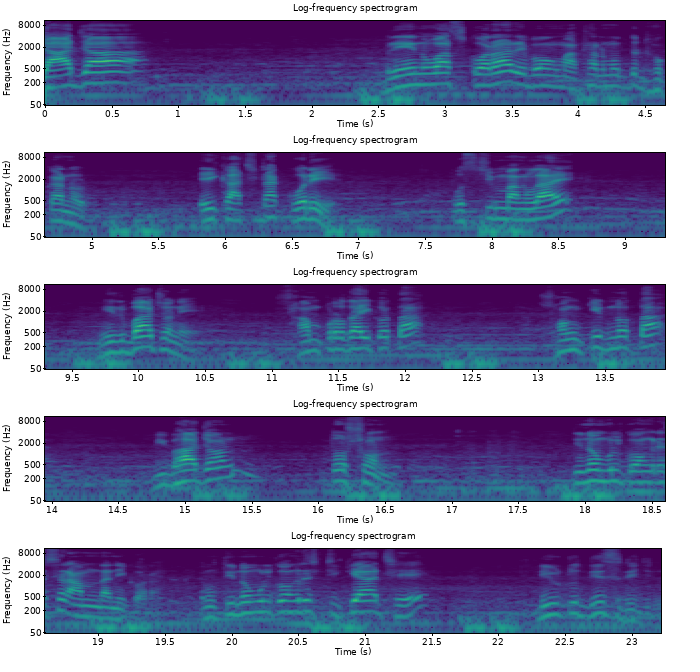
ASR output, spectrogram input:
যা যা ব্রেন ওয়াশ করার এবং মাথার মধ্যে ঢোকানোর এই কাজটা করে পশ্চিমবাংলায় নির্বাচনে সাম্প্রদায়িকতা, সংকীর্ণতা, বিভাজন, তোষণ তৃণমূল কংগ্রেসের আমদানি করা এবং তৃণমূল কংগ্রেস টিকে আছে ডিউ টু দিস রিজন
